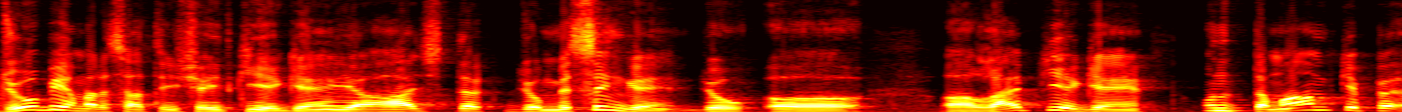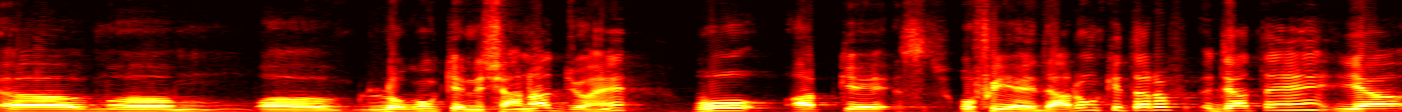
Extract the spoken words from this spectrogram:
جو بھی ہمارے ساتھی شہید کیے گئے ہیں یا آج تک جو مسنگ ہیں جو غائب کیے گئے ہیں ان تمام کے لوگوں کے نشانات جو ہیں وہ آپ کے خفیہ اداروں کی طرف جاتے ہیں یا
